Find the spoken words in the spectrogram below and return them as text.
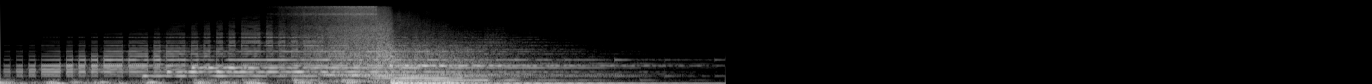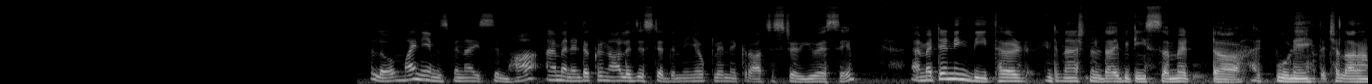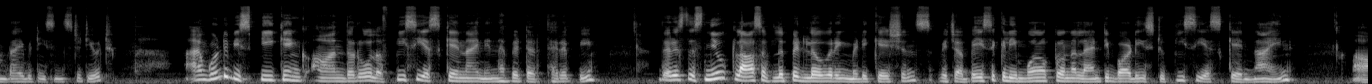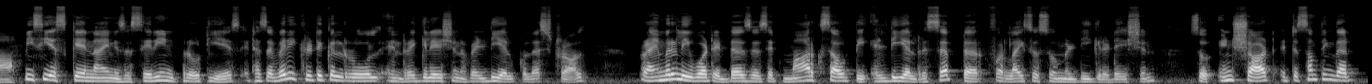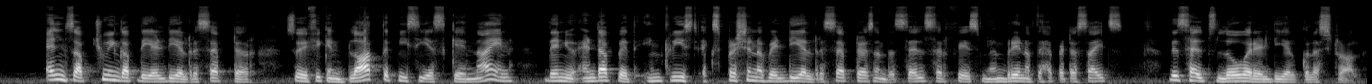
Hello, my name is Vinay Simha. I'm an endocrinologist at the Mayo Clinic, Rochester, USA. I'm attending the third International Diabetes Summit uh, at Pune, the Chellaram Diabetes Institute. I'm going to be speaking on the role of PCSK9 inhibitor therapy. There is this new class of lipid lowering medications, which are basically monoclonal antibodies to PCSK9. Uh, PCSK9 is a serine protease. It has a very critical role in regulation of LDL cholesterol. Primarily what it does is it marks out the LDL receptor for lysosomal degradation. So in short, it is something that ends up chewing up the LDL receptor. So if you can block the PCSK9, then you end up with increased expression of LDL receptors on the cell surface membrane of the hepatocytes. This helps lower LDL cholesterol.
